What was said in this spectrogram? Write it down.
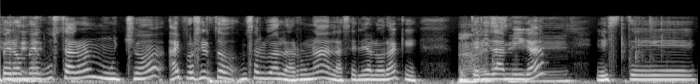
pero me gustaron mucho. Ay, por cierto, un saludo a la runa, a la Celia Lora, que mi Ah, querida sí. amiga. Este,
